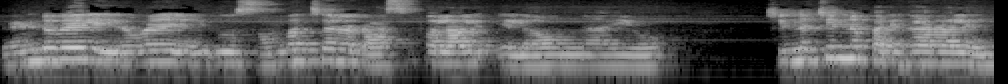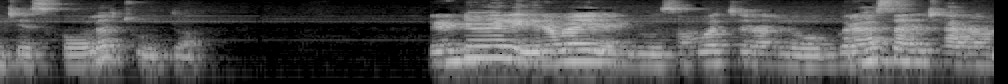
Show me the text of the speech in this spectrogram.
రెండు వేల ఇరవై ఐదు సంవత్సర రాశి ఫలాలు ఎలా ఉన్నాయో చిన్న చిన్న పరిహారాలు ఏం చేసుకోవాలో చూద్దాం. రెండు వేల ఇరవై ఐదు సంవత్సరంలో గ్రహ సంచారం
